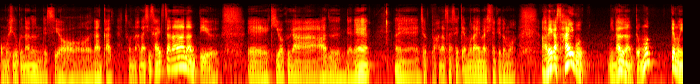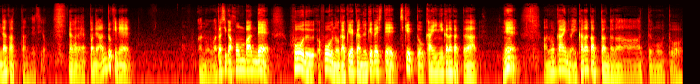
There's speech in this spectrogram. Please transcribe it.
面白くなるんですよ。なんか、そんな話されてたなーなんていう、えー、記憶があるんでね。えー、ちょっと話させてもらいましたけども、あれが最後になるなんて思ってもいなかったんですよ。だからやっぱね、あの時ね、あの、私が本番で、ホール、ホールの楽屋から抜け出してチケットを買いに行かなかったら、ねあの回には行かなかったんだなって思うと、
